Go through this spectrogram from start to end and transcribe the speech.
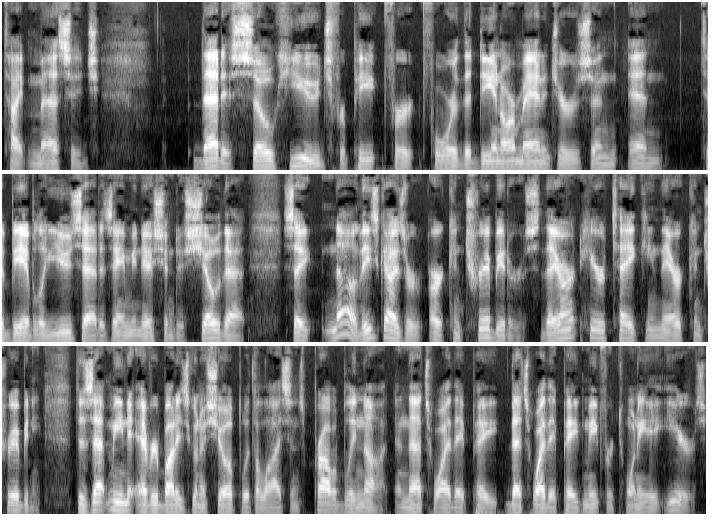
type message. That is so huge for for for the DNR managers and and to be able to use that as ammunition to show that say no these guys are, are contributors. They aren't here taking they're contributing. Does that mean everybody's going to show up with a license? Probably not and that's why they pay that's why they paid me for 28 years.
